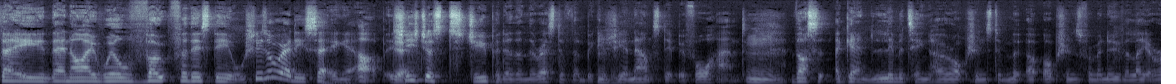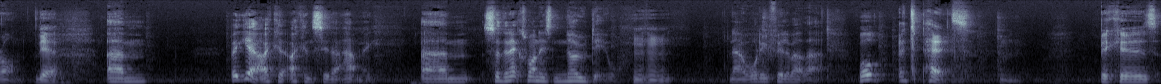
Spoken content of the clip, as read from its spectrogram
they then I will vote for this deal. She's already setting it up. Yeah. She's just stupider than the rest of them because she announced it beforehand. Thus, again, limiting her options to uh, options for manoeuvre later on. Yeah. But yeah, I can I can see that happening. Um, so the next one is no deal. Mm-hmm. Now, what do you feel about that? Well, it depends. Because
